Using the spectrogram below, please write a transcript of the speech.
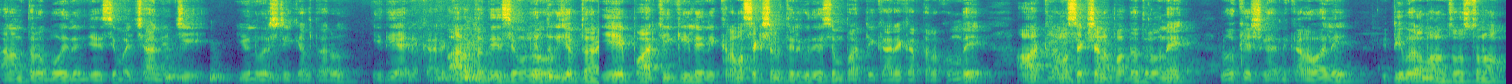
అనంతరం భోజనం చేసి మధ్యాహ్నం నుంచి యూనివర్సిటీకి వెళ్తారు. ఇది ఆయన కార్యం. భారతదేశంలో ఎందుకు చెప్తాను ఏ పార్టీకి లేని క్రమశిక్షణ తెలుగుదేశం పార్టీ కార్యకర్తలకు ఉంది. ఆ క్రమశిక్షణ పద్ధతిలోనే లోకేష్ గారిని కలవాలి. ఇటీవల మనం చూస్తున్నాం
